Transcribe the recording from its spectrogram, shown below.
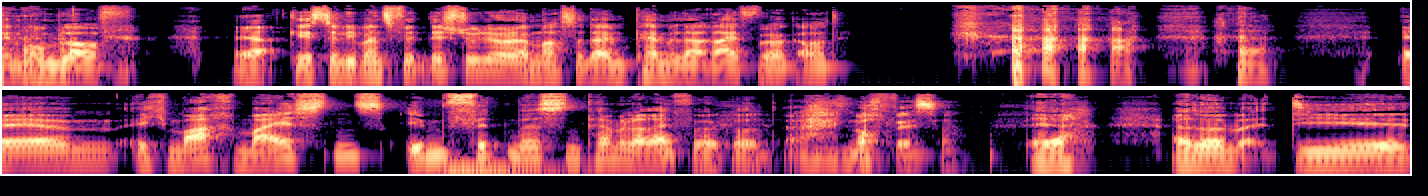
im Umlauf, Ja. Gehst du lieber ins Fitnessstudio oder machst du deinen Pamela Reif Workout? ähm, ich mache meistens im Fitness ein Pamela Reif Workout. Ja, noch besser. Ja, also die.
